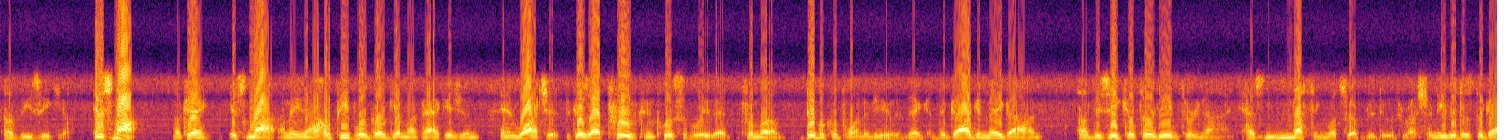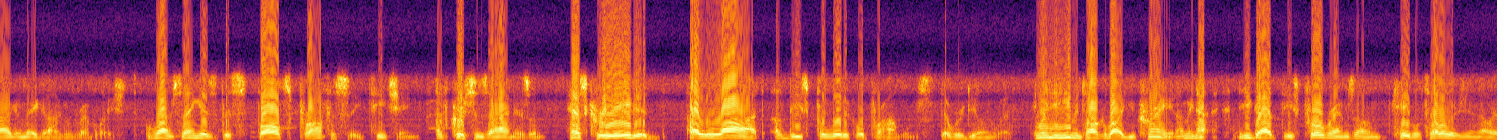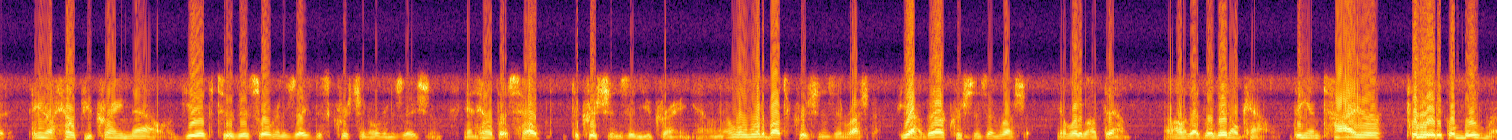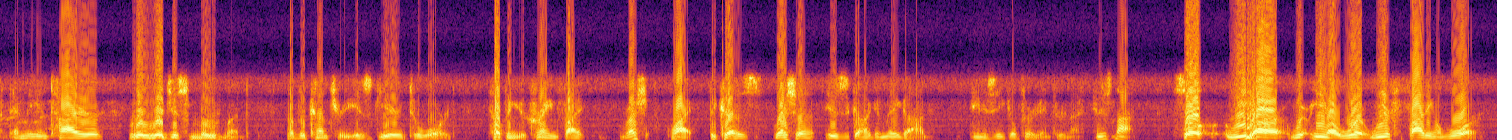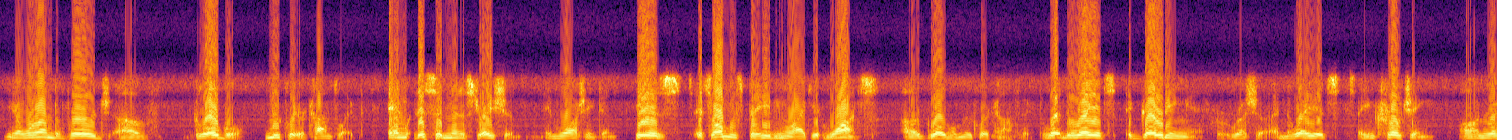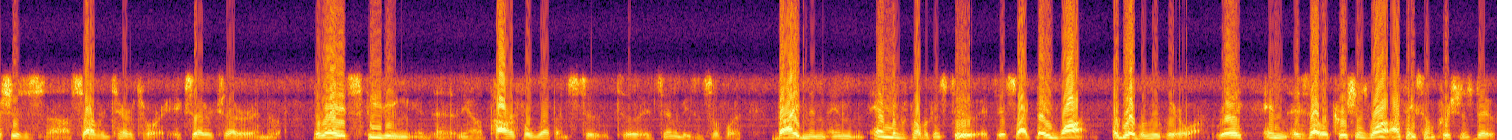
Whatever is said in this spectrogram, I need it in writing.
of Ezekiel. And it's not, okay? It's not. I mean, I hope people go get my package and, and watch it because I prove conclusively that from a biblical point of view, the, the Gog and Magog of Ezekiel 38 and 39 has nothing whatsoever to do with Russia. Neither does the Gog and Magog of Revelation. What I'm saying is this false prophecy teaching of Christian Zionism has created a lot of these political problems that we're dealing with. When you even talk about Ukraine, I mean, you got these programs on cable television, you know, you know, help Ukraine now, give to this organization, this Christian organization, and help us help the Christians in Ukraine. You know, well, what about the Christians in Russia? Yeah, there are Christians in Russia. You know, what about them? Uh, that they don't count. The entire political movement and the entire religious movement of the country is geared toward helping Ukraine fight Russia. Why? Because Russia is Gog and Magog in Ezekiel 30 and 39, and it's not. So we are, we're, you know, we're we're fighting a war. You know, we're on the verge of global nuclear conflict, and this administration in Washington is it's almost behaving like it wants a global nuclear conflict. The way it's goading Russia and the way it's encroaching on Russia's uh, sovereign territory, et cetera, et cetera, and the, way it's feeding, uh, you know, powerful weapons to, to its enemies and so forth. Biden and, and, and the Republicans too. It's, it's like they want a global nuclear war. Really? And is that what Christians want? I think some Christians do.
